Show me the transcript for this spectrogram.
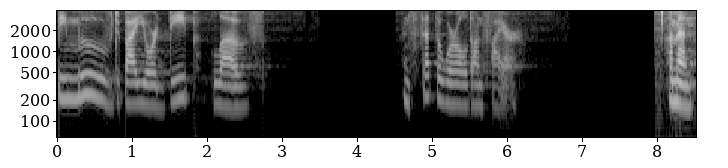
Be moved by your deep love and set the world on fire. Amen.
